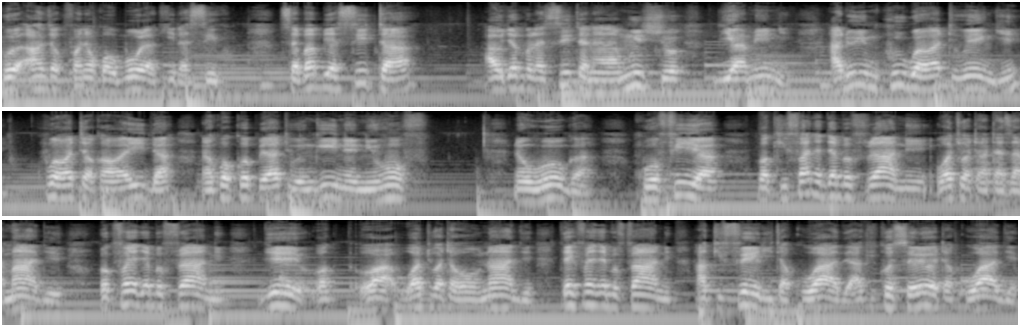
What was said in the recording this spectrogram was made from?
Kwahiyo anza kufanya kwa ubora kila siku sababu ya sita au jambo la sita na la mwisho jiamini. Adui mkubwa wa watu wengi kuwa watu wa kawaida na kuwa kope watu wengine ni hofu na uoga. Kuhofia wakifanya jambo fulani watu watawatazamaje? Wakifanya jambo fulani je wa, wa, watu watawaonaje? Je akifanya jambo fulani akifeli itakuwaje? Akikoselewa itakuwaje?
